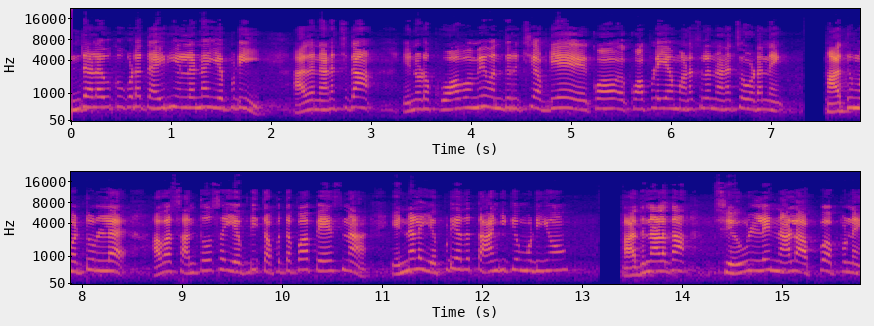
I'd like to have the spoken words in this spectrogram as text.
இந்த அளவுக்கு கூட தைரியம் இல்லைன்னா எப்படி? அதை நினைச்சுதான் என்னோட கோபமே வந்துருச்சு. அப்படியே கோ கோப்பலையா மனசுல நினைச்ச உடனே. அது மட்டும் இல்ல அவ சந்தோஷம் எப்படி தப்பு தப்பா பேசினா என்னால எப்படி அதை தாங்கிக்க முடியும்? அதனாலதான் செவுள்ள நாள் அப்பு அப்புனே.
